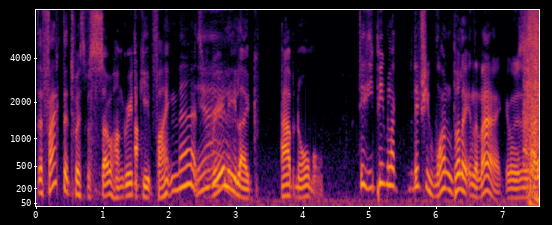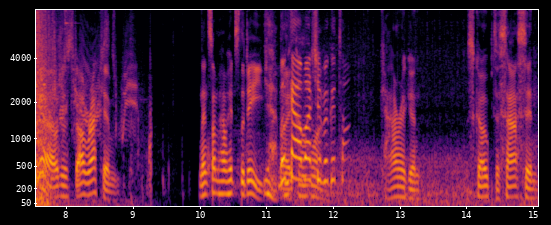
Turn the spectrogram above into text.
The fact that Twist was so hungry to ah. keep fighting there, it's yeah. really like abnormal. Dude, he people like literally one bullet in the mag and was just like, yeah, I'll just I'll wreck him. And then somehow hits the D. Yeah, Look how much one. of a good time. Karrigan, scoped assassin.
